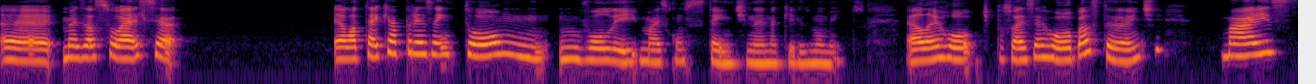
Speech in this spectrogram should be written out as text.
É, mas a Suécia, ela até que apresentou um, um vôlei mais consistente, né, naqueles momentos. Ela errou, tipo, a Suécia errou bastante, mas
